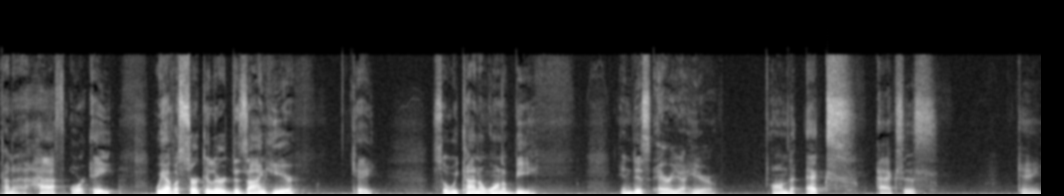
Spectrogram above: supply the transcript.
kind of half or eight. We have a circular design here. Okay, so we kind of want to be in this area here. On the X axis, okay,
